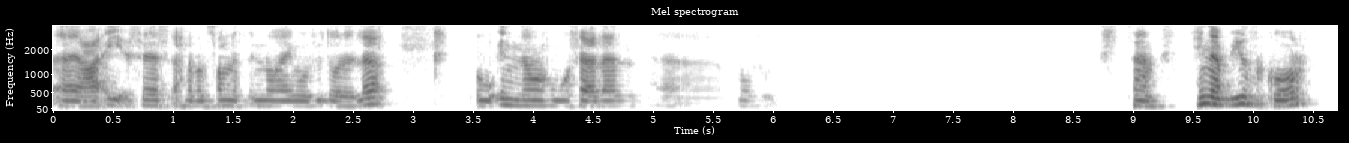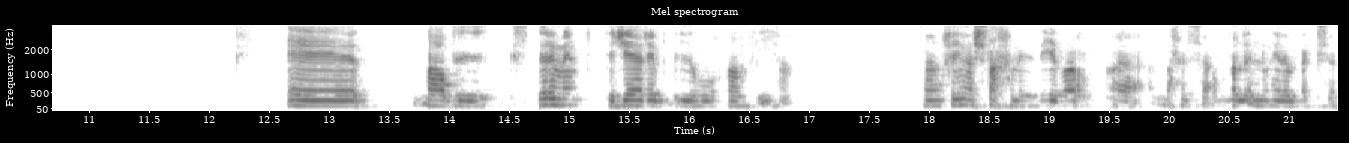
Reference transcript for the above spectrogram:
آه على أي أساس إحنا بنصنف إنه هاي موجودة ولا لا وإنه هو فعلا آه موجود تمام. هنا بيذكر آه بعض ال experiment التجارب اللي هو قام فيها. تمام خليني اشرحها من ال paper آه بحسها أفضل لأنه هنا بكسر.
